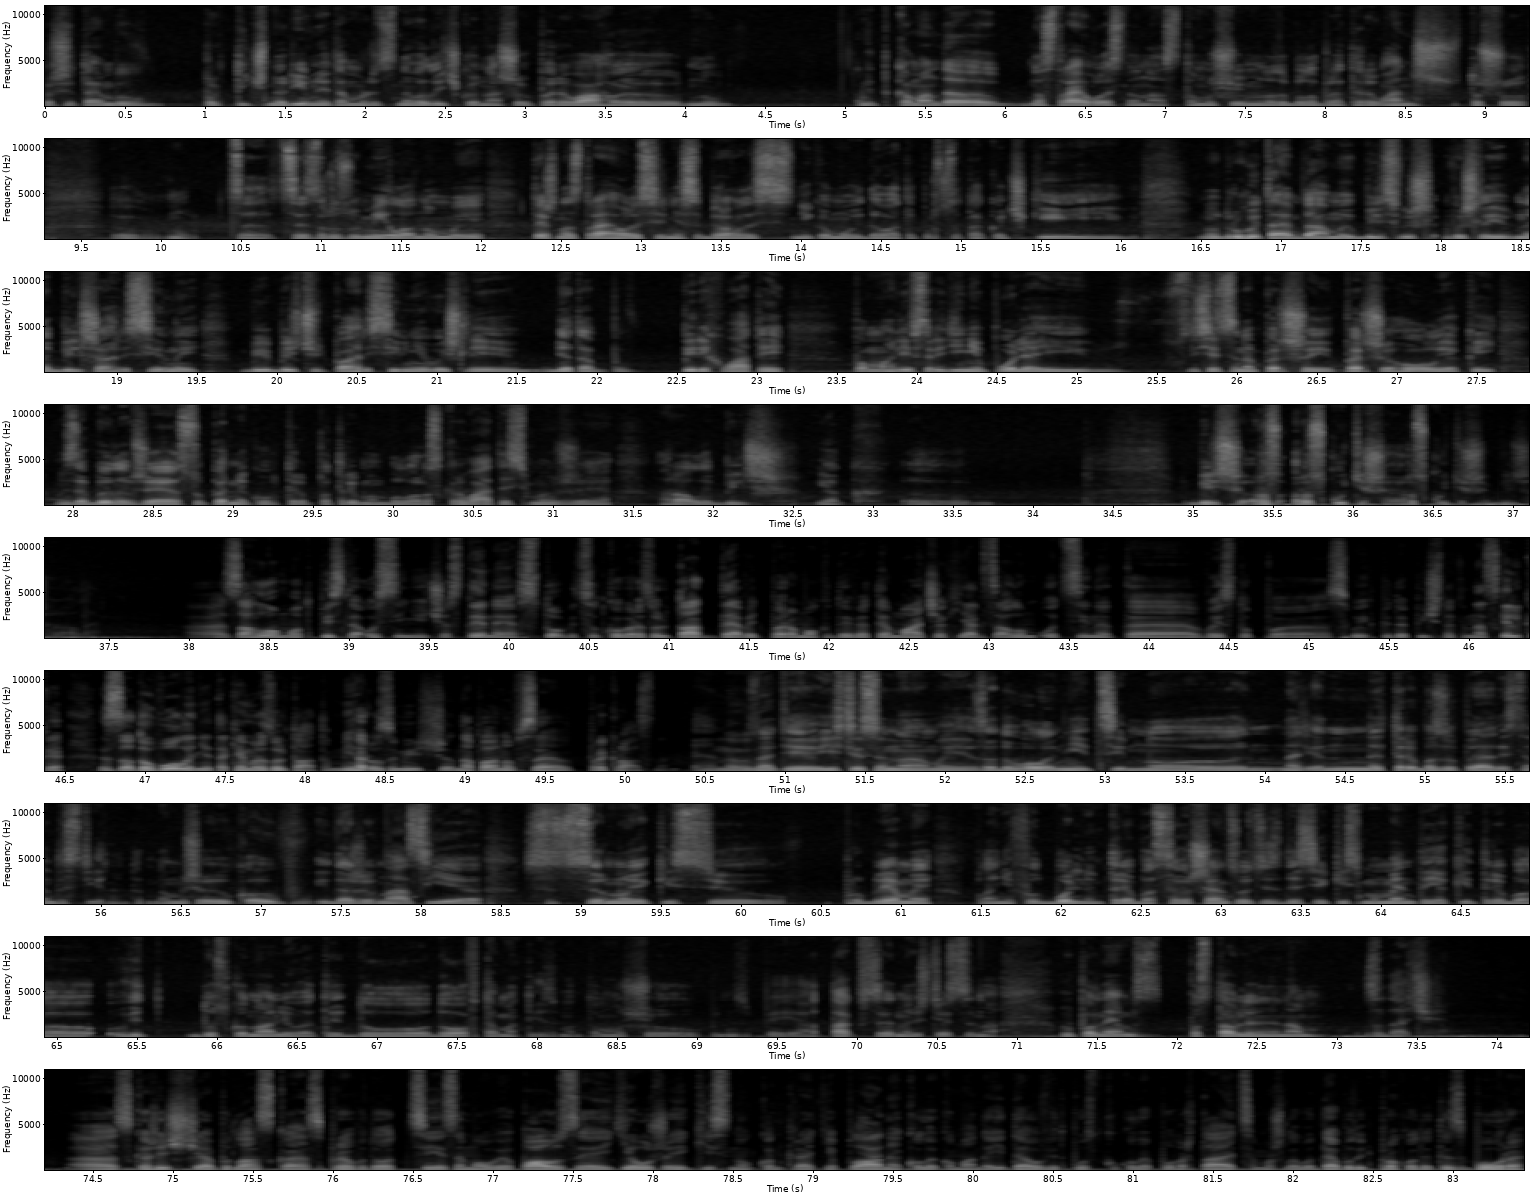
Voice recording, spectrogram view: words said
перший тайм був практично рівний, там може з невеличкою нашою перевагою. Ну, команда настраювалась на нас, тому що їм треба було брати реванш, то що е, ну, це, це зрозуміло, але ми теж настраювалися, не збиралися нікому віддавати просто так очки. І, ну, другий тайм, да, ми більш вийшли, вийшли на більш агресивний, більш чуть поагресивнее вийшли, где-то перехвати помогли в середині поля. І, звісно, перший, перший гол, який ми забили, вже супернику потрібно було розкриватись, ми вже грали більш як. е, більш роз, розкутіше, розкутіше більш грали. Загалом, от після осінньої частини 100% результат, 9 перемог в 9 матчах. Як загалом оціните виступ е, своїх підопічних? Наскільки задоволені таким результатом? Я розумію, що напевно все прекрасно. Е, Ну, ви знаєте, звісно, ми задоволені цим, але знаєте, не треба зупинятися на достигнутому. Тому що і навіть в нас є все одно якісь е, проблеми в плані футбольним, треба совершенствуватись, десь якісь моменти, які треба віддосконалювати до, до автоматизму. Тому що, в принципі, а так все, ну, звісно, виконуємо поставлені нам задачі. Скажіть ще, будь ласка, з приводу цієї зимової паузи, є вже якісь ну, конкретні плани, коли команда йде у відпустку, коли повертається, можливо, де будуть проходити збори?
